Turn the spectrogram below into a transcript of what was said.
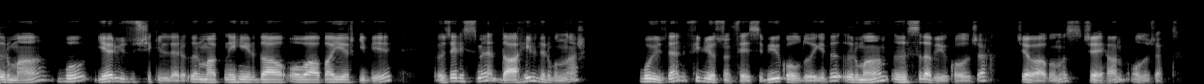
ırmağı bu yeryüzü şekilleri ırmak, nehir, dağ, ova, bayır gibi özel isme dahildir bunlar. Bu yüzden Filyos'un F'si büyük olduğu gibi ırmağın I'sı da büyük olacak. Cevabımız Ceyhan olacaktı.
